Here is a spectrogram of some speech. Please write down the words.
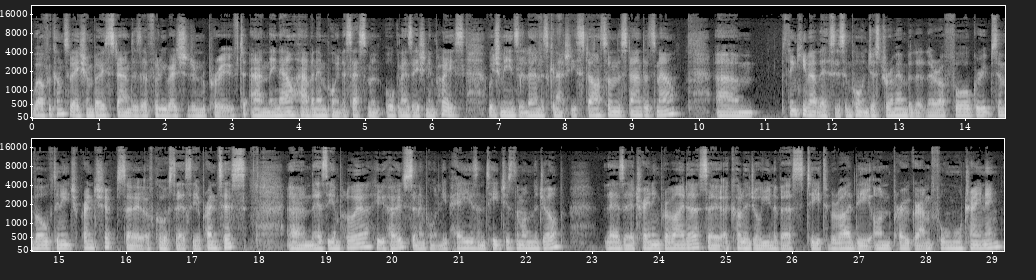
Well, for conservation, both standards are fully registered and approved, and they now have an endpoint assessment organisation in place, which means that learners can actually start on the standards now. Um, thinking about this, it's important just to remember that there are four groups involved in each apprenticeship. So, of course, there's the apprentice, um, there's the employer who hosts and importantly pays and teaches them on the job. There's a training provider, so a college or university to provide the on program formal training.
